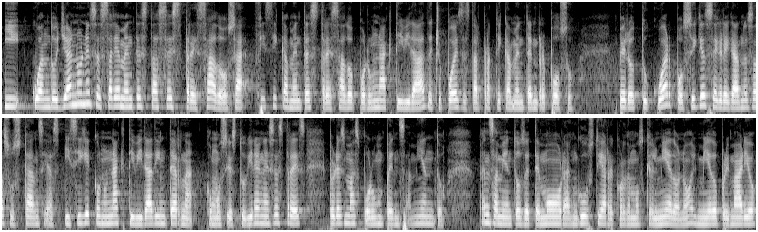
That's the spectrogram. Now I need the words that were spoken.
y cuando ya no necesariamente estás estresado, o sea, físicamente estresado por una actividad, de hecho puedes estar prácticamente en reposo, pero tu cuerpo sigue segregando esas sustancias y sigue con una actividad interna como si estuviera en ese estrés, pero es más por un pensamiento. Pensamientos de temor, angustia, recordemos que el miedo, ¿no? El miedo primario,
